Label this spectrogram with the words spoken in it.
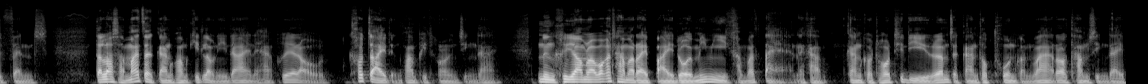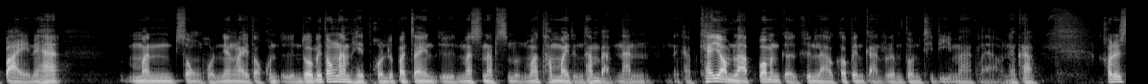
defense แต่เราสามารถจัดการความคิดเหล่านี้ได้นะฮะเพื่อเราเข้าใจถึงความผิดของเราจริงๆได้หนึ่งคือยอมรับว่าก็ทำอะไรไป โดยไม่มีคำว่าแต่นะครับ การขอโทษที่ดีเริ่มจากการทบทวนก่อนว่าเราทำสิ่งใดไปนะฮะมันส่งผลอย่างไรต่อคนอื่น โดยไม่ต้องนำเหตุผลหรือปัจจัยอื่นๆ มาสนับสนุนว่าทำไมถึงทำแบบนั้นนะครับ แค่ยอมรับว่ามันเกิดขึ้นแล้วก็เป็นการเริ่มต้นที่ดีมากแล้วนะครับ ข้อที่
